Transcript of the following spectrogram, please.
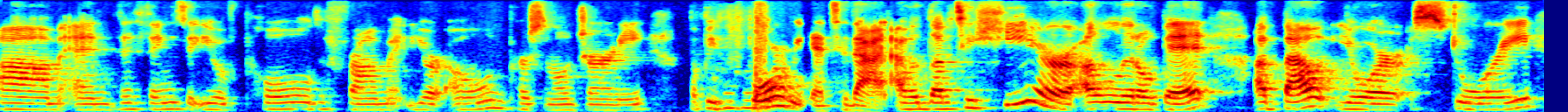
um, and the things that you have pulled from your own personal journey. But mm-hmm. before we get to that, I would love to hear a little bit about your story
